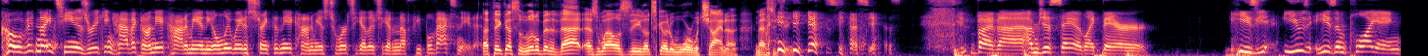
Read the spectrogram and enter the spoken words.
COVID 19 is wreaking havoc on the economy, and the only way to strengthen the economy is to work together to get enough people vaccinated. I think that's a little bit of that as well as the let's go to war with China messaging. yes, yes, yes. But uh, I'm just saying, like, they're he's using he's employing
